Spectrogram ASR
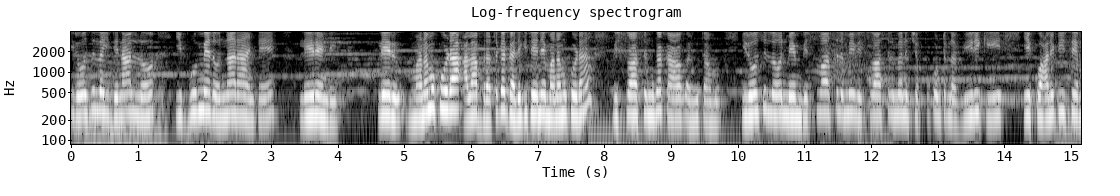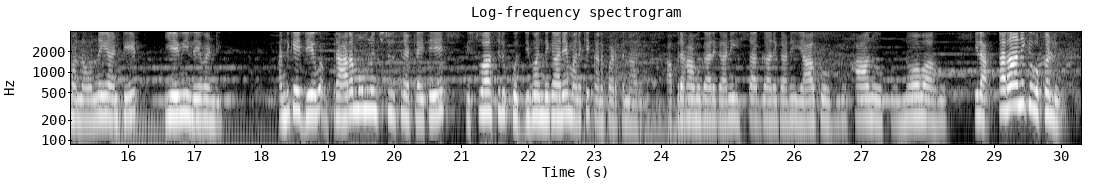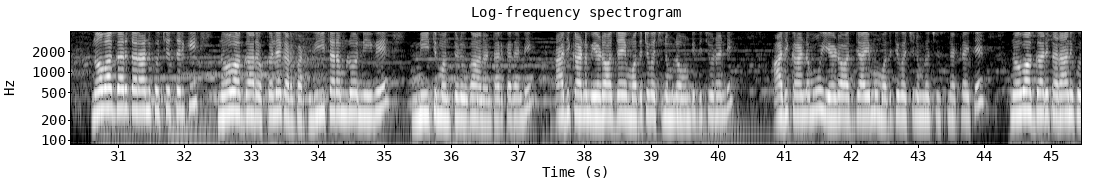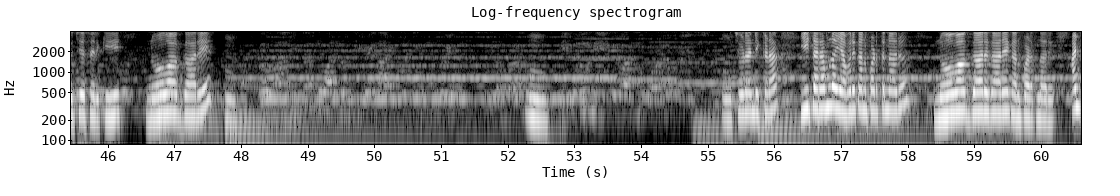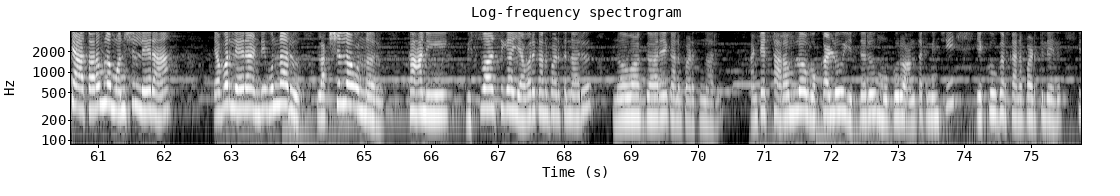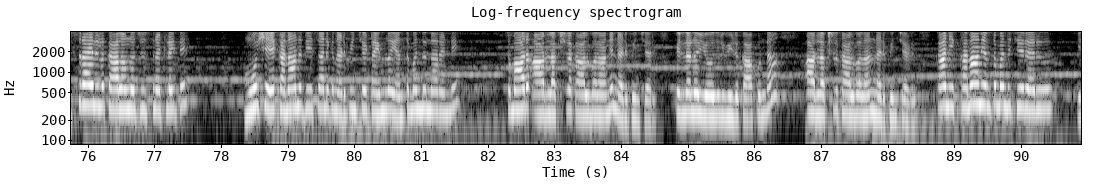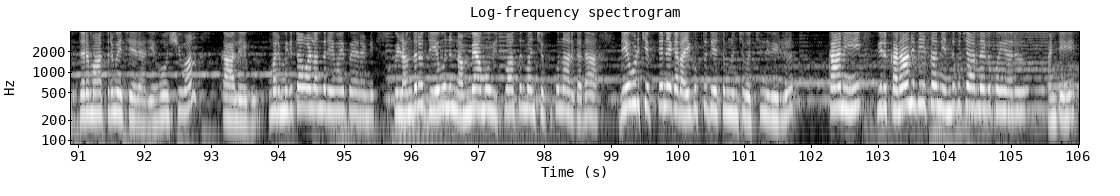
ఈ రోజుల్లో ఈ దినాల్లో ఈ భూమి మీద ఉన్నారా అంటే లేరండి. లేరు. మనము కూడా అలా బ్రతకగలిగితేనే మనము కూడా విశ్వాసముగా కాగలుగుతాము. ఈ రోజుల్లో మేము విశ్వాసులమే విశ్వాసులమే అని చెప్పుకుంటున్న వీరికి ఈ క్వాలిటీస్ ఏమన్నా ఉన్నాయా అంటే ఏమీ లేవండి. అందుకే దేవ ప్రారంభం నుంచి చూసినట్లయితే విశ్వాసులు కొద్ది మందిగానే మనకి కనపడుతున్నారు. అబ్రహాము గారు కానీ ఇస్సాక్ గారు కానీ యాకోబు హానోకు నోవాహు ఇలా తరానికి ఒకళ్ళు. నోవాక్ గారి తరానికి వచ్చేసరికి నోవాక్ గారు ఒక్కళ్ళే కనపడుతుంది. ఈ తరంలో నీవే నీతిమంతుడుగా అని అంటారు కదండి. ఆదికాండం ఏడో అధ్యాయం మొదటి వచనంలో ఉండిద్ది చూడండి. ఆదికాండము ఏడో అధ్యాయము మొదటి వచనంలో చూసినట్లయితే నోవాక్ గారి తరానికి వచ్చేసరికి నోవా గారే చూడండి ఇక్కడ. ఈ తరంలో ఎవరు కనపడుతున్నారు? నోవాక్ గారు గారే కనపడుతున్నారు. అంటే ఆ తరంలో మనుషులు లేరా? ఎవరు లేరా అండి? ఉన్నారు లక్షల్లో ఉన్నారు. కానీ విశ్వాసిగా ఎవరు కనపడుతున్నారు? నోవాక్ గారే కనపడుతున్నారు. అంటే తరంలో ఒకళ్ళు ఇద్దరు ముగ్గురు అంతకుమించి ఎక్కువగా కనపడతలేదు. ఇస్రాయేలీల కాలంలో చూసినట్లయితే మోషే కనాను దేశానికి నడిపించే టైంలో ఎంతమంది ఉన్నారండి? సుమారు ఆరు లక్షల కాల్బలాన్ని నడిపించారు. పిల్లలు యోధులు వీళ్ళు కాకుండా ఆరు లక్షల కాల్వలాన్ని నడిపించాడు. కానీ కణాన్ ఎంతమంది చేరారు? ఇద్దరు మాత్రమే చేరారు. యహోశివ కాలేబు. మరి మిగతా వాళ్ళందరూ ఏమైపోయారండి? వీళ్ళందరూ దేవుని నమ్మాము విశ్వాసం అని చెప్పుకున్నారు కదా. దేవుడు చెప్తేనే కదా ఐగుప్తు దేశం నుంచి వచ్చింది వీళ్ళు. కానీ వీరు కణాని దేశాన్ని ఎందుకు చేరలేకపోయారు? అంటే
